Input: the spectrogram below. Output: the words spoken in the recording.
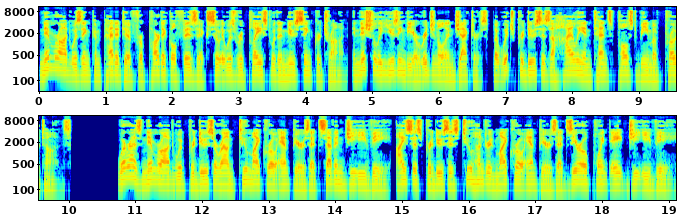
Nimrod was incompetitive for particle physics so it was replaced with a new synchrotron, initially using the original injectors, but which produces a highly intense pulsed beam of protons. Whereas Nimrod would produce around 2 microamperes at 7 GeV, Isis produces 200 microamperes at 0.8 GeV.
